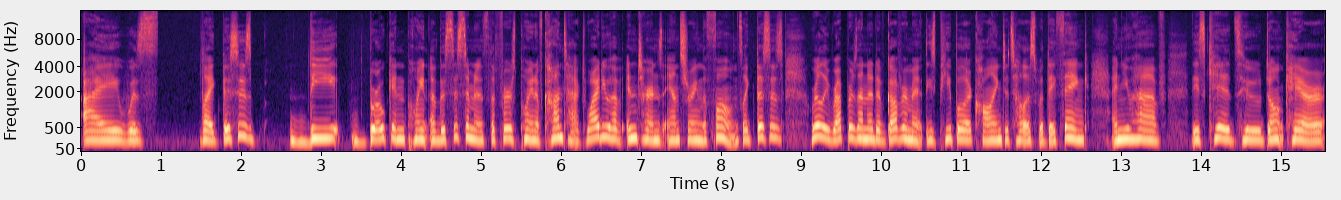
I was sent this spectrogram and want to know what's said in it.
I was like, this is the broken point of the system and it's the first point of contact. Why do you have interns answering the phones? Like, this is really representative government. These people are calling to tell us what they think, and you have these kids who don't care,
